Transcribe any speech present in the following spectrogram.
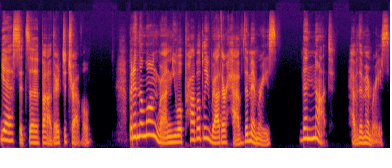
Yes, it's a bother to travel, but in the long run, you will probably rather have the memories than not have the memories.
